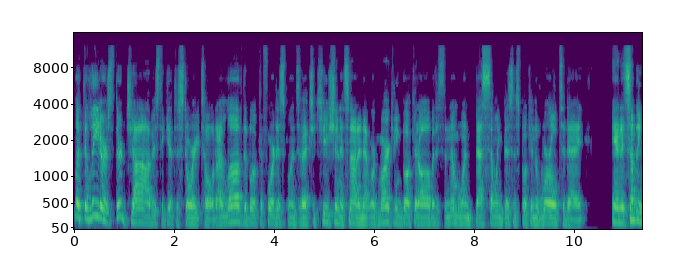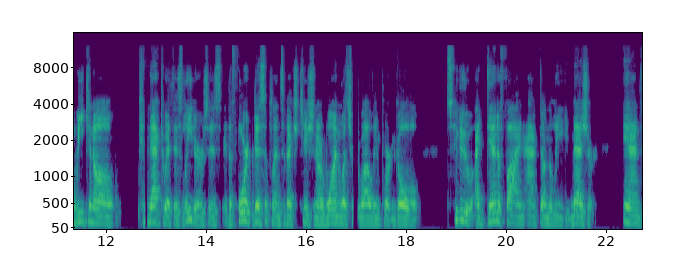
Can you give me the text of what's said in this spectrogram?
look, the leaders, their job is to get the story told. I love the book, The Four Disciplines of Execution. It's not a network marketing book at all, but it's the number one best selling business book in the world today. And it's something we can all connect with as leaders is the four disciplines of execution are one, what's your wildly important goal? Two, identify and act on the lead measure. And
